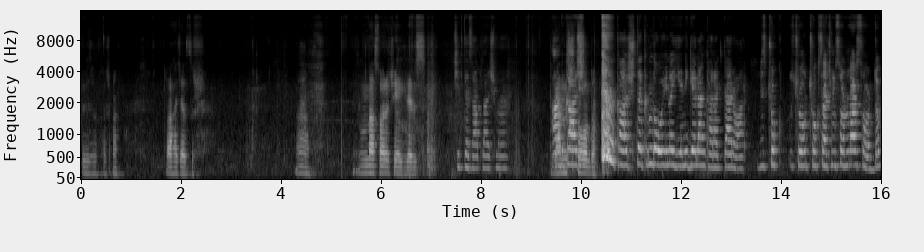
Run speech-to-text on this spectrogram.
Sözü kaçma. Rahatça hazır. Ha. Bundan sonra şeye gideriz. Çift hesaplaşma. Yanlışlıkla karşı- oldu. Karşı takımda oyuna yeni gelen karakter var. Biz çok çok çok saçma sorular sorduk.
